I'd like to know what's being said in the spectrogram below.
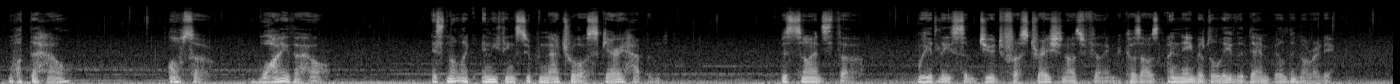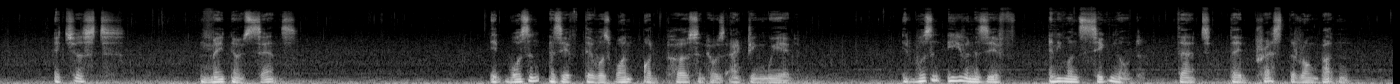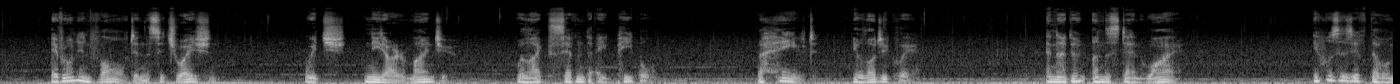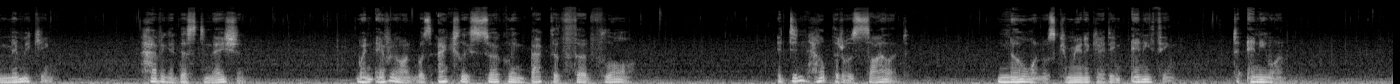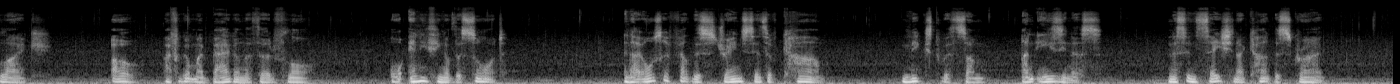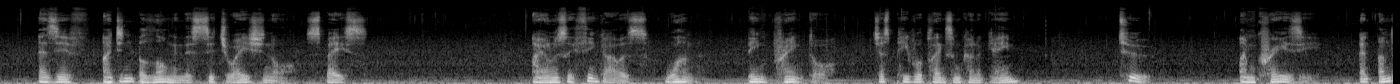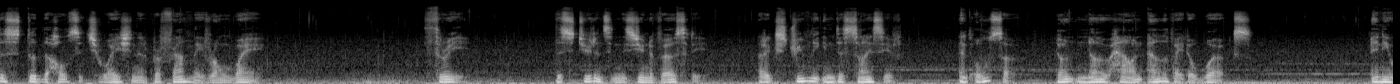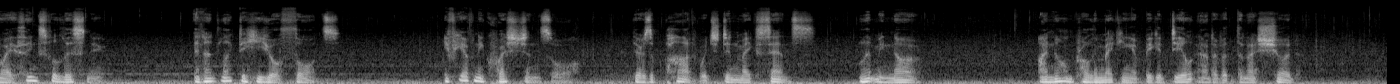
What the hell? Also, why the hell? It's not like anything supernatural or scary happened. Besides the weirdly subdued frustration I was feeling because I was unable to leave the damn building already. It just made no sense. It wasn't as if there was one odd person who was acting weird. It wasn't even as if anyone signaled that they'd pressed the wrong button. Everyone involved in the situation, which, need I remind you, were like seven to eight people, behaved illogically. And I don't understand why. It was as if they were mimicking having a destination when everyone was actually circling back to the third floor. It didn't help that it was silent no one was communicating anything to anyone. Like, oh, I forgot my bag on the third floor, or anything of the sort. And I also felt this strange sense of calm, mixed with some uneasiness, and a sensation I can't describe, as if I didn't belong in this situation or space. I honestly think I was, one, being pranked or just people playing some kind of game. Two, I'm crazy and understood the whole situation in a profoundly wrong way. 3. The students in this university are extremely indecisive and also don't know how an elevator works. Anyway, thanks for listening, and I'd like to hear your thoughts. If you have any questions or there's a part which didn't make sense, let me know. I know I'm probably making a bigger deal out of it than I should.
